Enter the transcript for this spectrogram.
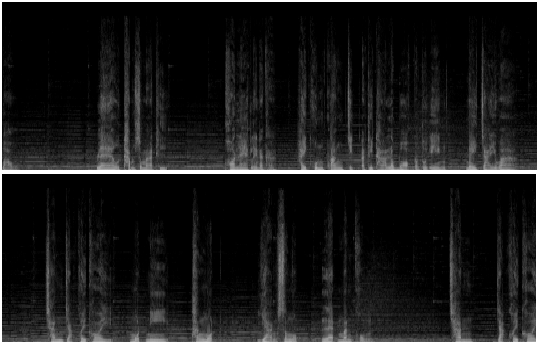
เบาๆ แล้วทำสมาธิ ข้อแรกเลยนะคะ ให้คุณตั้งจิตอธิษฐานแล้วบอกกับตัวเอง ในใจว่า ฉันจะค่อยๆ หมดหนี้ทั้งหมด อย่างสงบและมั่นคง ฉันจะค่อย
